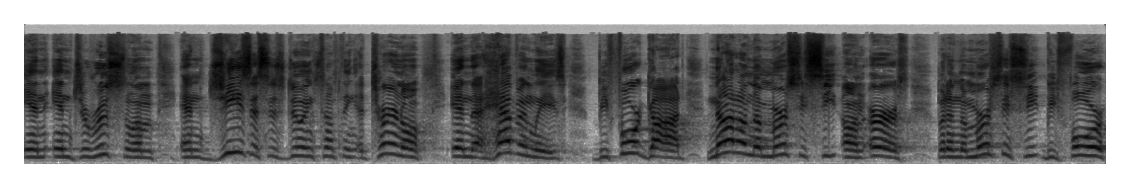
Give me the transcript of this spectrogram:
in, in Jerusalem, and Jesus is doing something eternal in the heavenlies before God, not on the mercy seat on earth, but in the mercy seat before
